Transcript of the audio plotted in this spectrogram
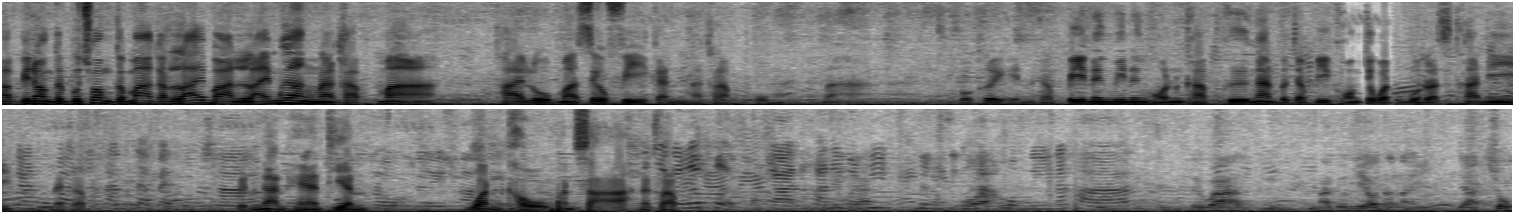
ครับพี่น้องท่านผู้ชมก็มากันหลายบ้านหลายเมืองนะครับ มาถ่ายรูปมาเซลฟี่กันนะครับผมนะฮะบ่เคยเห็นครับ ปีหนึ่งมีหนึ่งหนครับ คืองานประจำปีของจังหวัดอุบลราชธานีนะครับ เป็นงานแห่เทียนวันเข่าพรรษานะครับเริ่มเปิดโครงการนะคะในวันที่1สิงหาคมนี้นะคะหรือว่านักท่องเที่ยวท่านไหนอยากชม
